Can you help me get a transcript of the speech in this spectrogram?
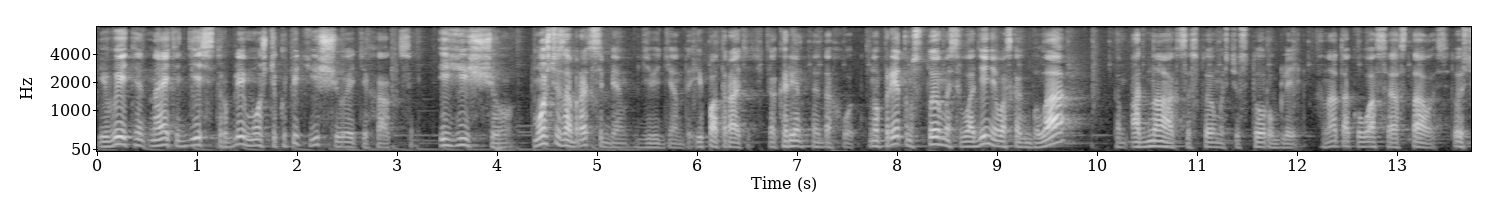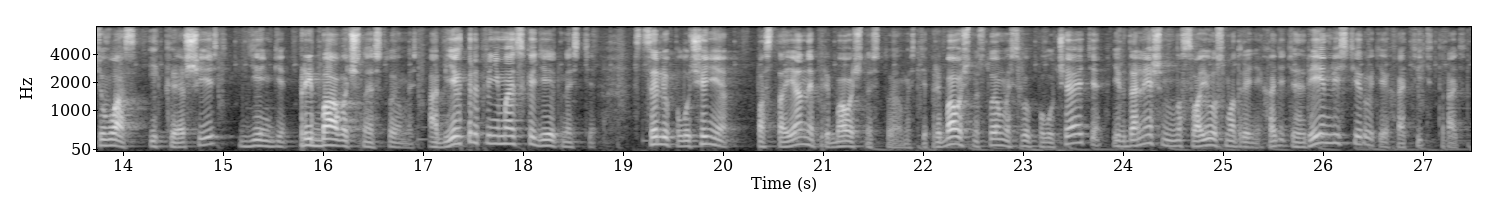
И вы эти, на эти 10 рублей можете купить еще этих акций. И еще. Можете забрать себе дивиденды и потратить, как рентный доход. Но при этом стоимость владения у вас как была, там одна акция стоимостью 100 рублей, она так у вас и осталась. То есть у вас и кэш есть, деньги, прибавочная стоимость, объект предпринимательской деятельности с целью получения постоянной прибавочной стоимости. Прибавочную стоимость вы получаете и в дальнейшем на свое усмотрение. Хотите реинвестируйте, хотите тратите.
